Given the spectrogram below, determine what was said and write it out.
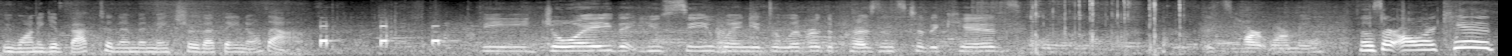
we want to give back to them and make sure that they know that. The joy that you see when you deliver the presents to the kids, it's heartwarming. Those are all our kids.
